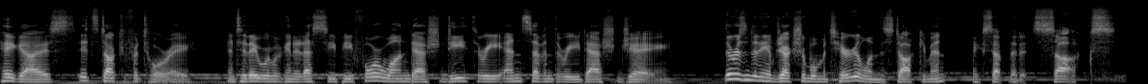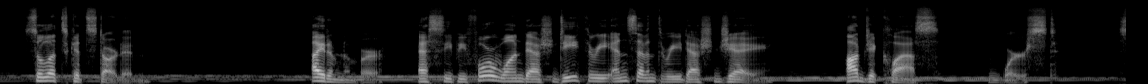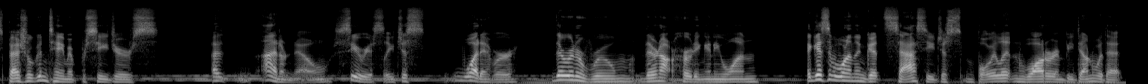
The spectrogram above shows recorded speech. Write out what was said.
Hey guys, it's Dr. Fattore, and today we're looking at SCP 41 D3N73 J. There isn't any objectionable material in this document, except that it sucks. So let's get started. Item number SCP 41 D3N73 J. Object class Worst. Special containment procedures. I, I don't know. Seriously, just whatever. They're in a room, they're not hurting anyone. I guess if one of them gets sassy, just boil it in water and be done with it.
